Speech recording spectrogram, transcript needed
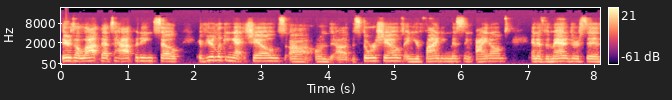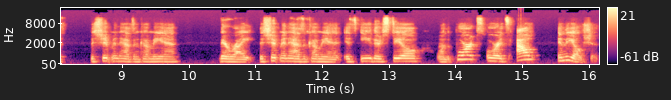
There's a lot that's happening. So if you're looking at shelves uh, on the, uh, the store shelves and you're finding missing items, and if the manager says the shipment hasn't come in, they're right. The shipment hasn't come in. It's either still on the ports or it's out in the ocean.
